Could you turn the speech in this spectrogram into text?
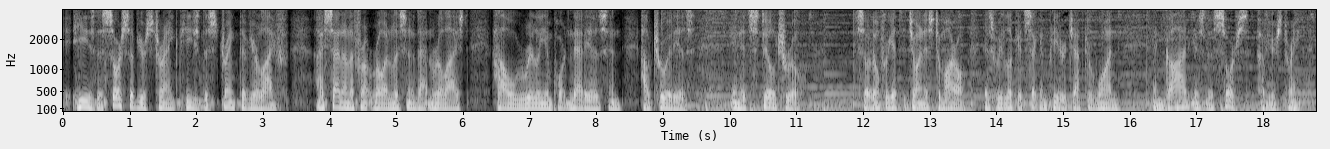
He is the source of your strength. He's the strength of your life. I sat on the front row and listened to that and realized how really important that is and how true it is. And it's still true. So don't forget to join us tomorrow as we look at 2 Peter chapter 1 and God is the source of your strength.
